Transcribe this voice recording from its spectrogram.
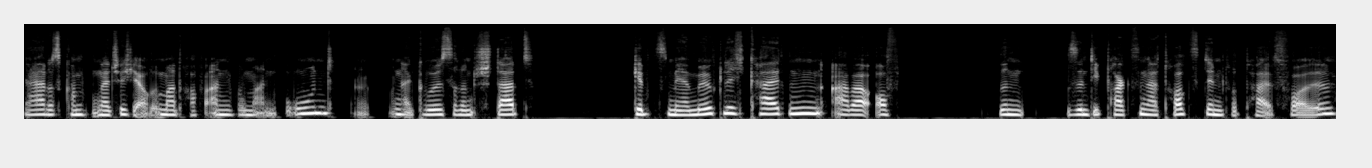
Ja, das kommt natürlich auch immer darauf an, wo man wohnt. In einer größeren Stadt gibt es mehr Möglichkeiten, aber oft sind, sind die Praxen ja trotzdem total voll.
